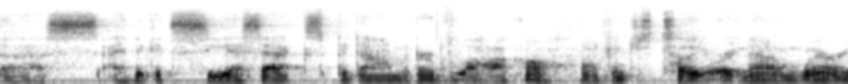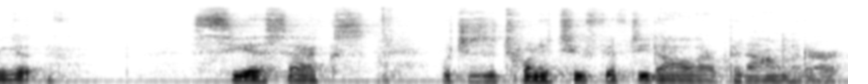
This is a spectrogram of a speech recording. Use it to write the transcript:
uh, I think it's CSX pedometer blog. Oh, I can just tell you right now, I'm wearing it. CSX, which is a $2250 pedometer.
